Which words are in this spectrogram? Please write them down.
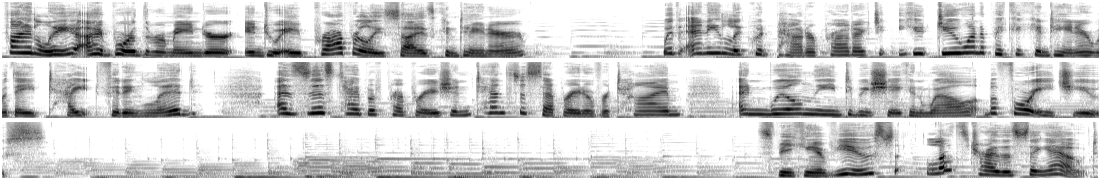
Finally, I poured the remainder into a properly sized container. With any liquid powder product, you do want to pick a container with a tight fitting lid, as this type of preparation tends to separate over time and will need to be shaken well before each use. Speaking of use, let's try this thing out.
